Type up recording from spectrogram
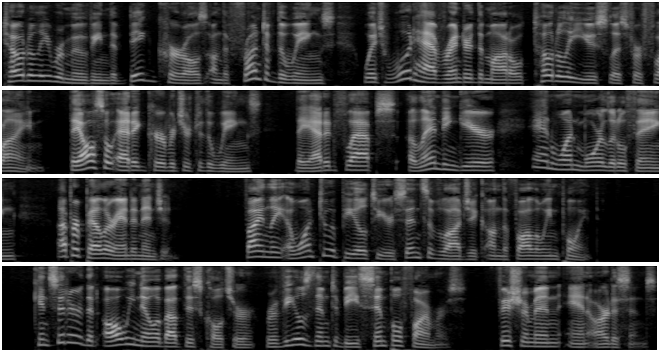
totally removing the big curls on the front of the wings, which would have rendered the model totally useless for flying. They also added curvature to the wings, they added flaps, a landing gear, and one more little thing, a propeller and an engine. Finally, I want to appeal to your sense of logic on the following point. Consider that all we know about this culture reveals them to be simple farmers, fishermen, and artisans,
